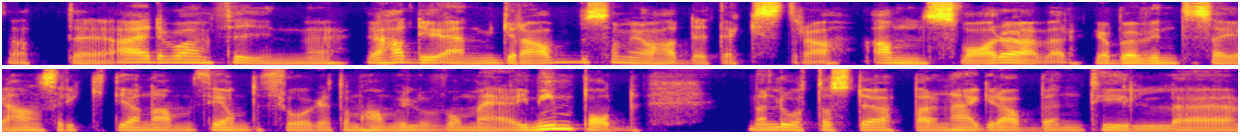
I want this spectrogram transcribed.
Så att, eh, det var en fin, eh, jag hade ju en grabb som jag hade ett extra ansvar över. Jag behöver inte säga hans riktiga namn för jag har inte frågat om han vill vara med i min podd. Men låt oss döpa den här grabben till eh,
